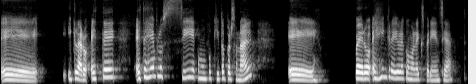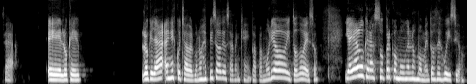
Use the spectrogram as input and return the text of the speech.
Eh, y claro, este este ejemplo sí es como un poquito personal, eh, pero es increíble como la experiencia, o sea, eh, lo que lo que ya han escuchado algunos episodios, saben que mi papá murió y todo eso. Y hay algo que era súper común en los momentos de juicio,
